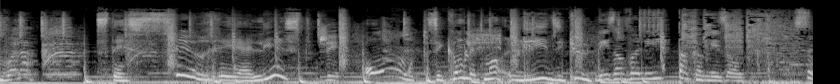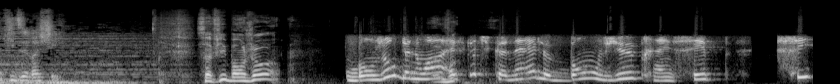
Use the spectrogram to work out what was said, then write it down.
Voilà. C'était surréaliste. J'ai honte. C'est complètement ridicule. Les envolés, pas comme les autres. Sophie Durocher. Sophie, bonjour. Bonjour Benoît. Est-ce que tu connais le bon vieux principe? Si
